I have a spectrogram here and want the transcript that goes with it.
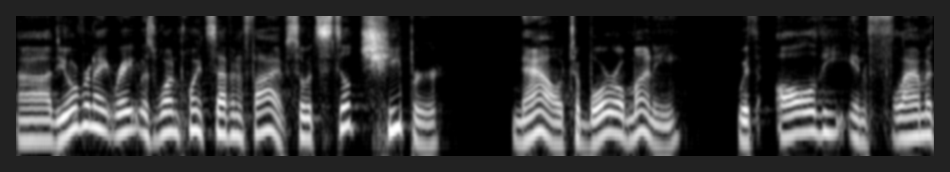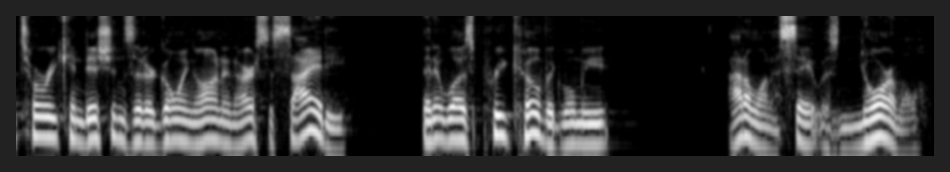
uh, the overnight rate was 1.75. So it's still cheaper now to borrow money with all the inflammatory conditions that are going on in our society than it was pre COVID when we, I don't want to say it was normal,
